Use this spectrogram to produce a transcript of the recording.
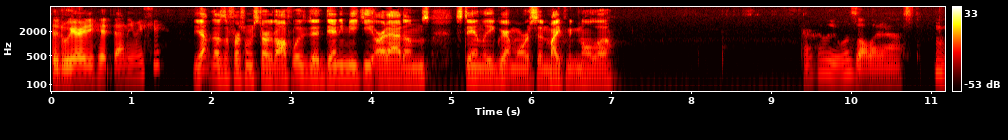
Did we already hit Danny Miki? Yep, that was the first one we started off with. We did Danny Miki, Art Adams, Stan Lee, Grant Morrison, Mike Mignola. That really was all I asked. Hmm.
